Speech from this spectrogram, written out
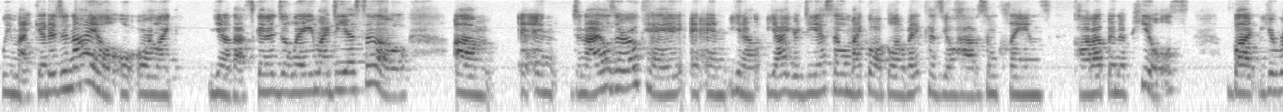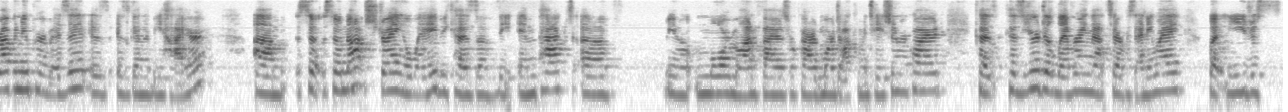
we might get a denial or, or like you know that's going to delay my DSO. Um, and, and denials are okay. And, and, you know, yeah, your DSO might go up a little bit because you'll have some claims caught up in appeals, but your revenue per visit is, is going to be higher. Um, so, so not straying away because of the impact of you know more modifiers required more documentation required because because you're delivering that service anyway but you just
